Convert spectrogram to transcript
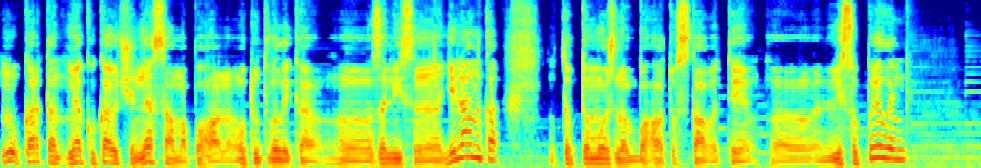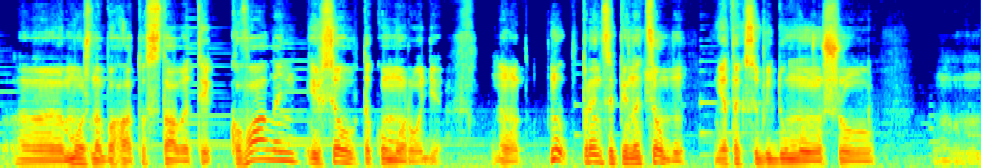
Ну, карта, м'яко кажучи, не сама погана. Отут велика е, заліснена ділянка, тобто можна багато ставити е, лісопилень, е, можна багато ставити ковалень і всього в такому роді. От. Ну, в принципі, на цьому я так собі думаю, що м,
